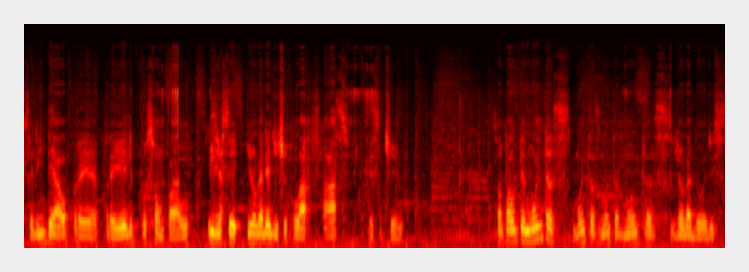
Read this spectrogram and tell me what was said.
seria ideal para ele, pro São Paulo. Ele já se, jogaria de titular fácil nesse time. São Paulo tem muitas, muitas, muitas, muitas jogadores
